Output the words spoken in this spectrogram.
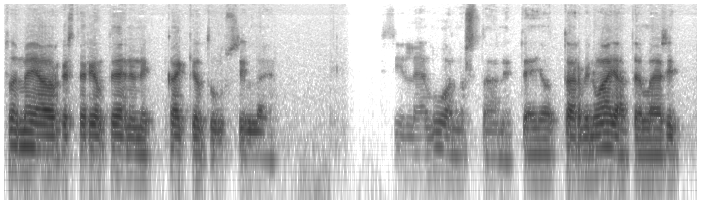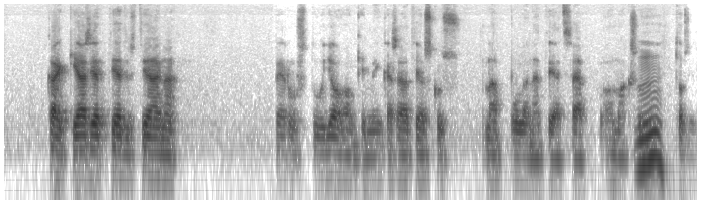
toi meidän orkesteri on tehnyt, niin kaikki on tullut silleen, silleen luonnostaan, että ei ole tarvinnut ajatella ja sitten kaikki asiat tietysti aina perustuu johonkin, minkä sä oot joskus nappulana, tiedät sä, omaksunut mm. tosi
